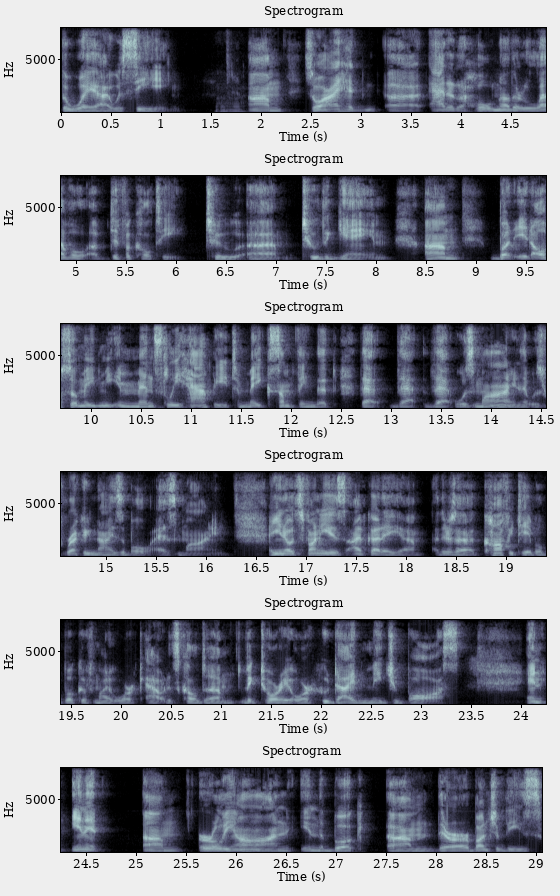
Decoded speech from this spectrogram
the way I was seeing. Mm-hmm. Um, so I had uh, added a whole nother level of difficulty to uh, to the game. Um, but it also made me immensely happy to make something that that that that was mine, that was recognizable as mine. And you know, what's funny is I've got a uh, there's a coffee table book of my work out. It's called um, Victore or Who Died and Made You Boss, and in it, um, early on in the book, um, there are a bunch of these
